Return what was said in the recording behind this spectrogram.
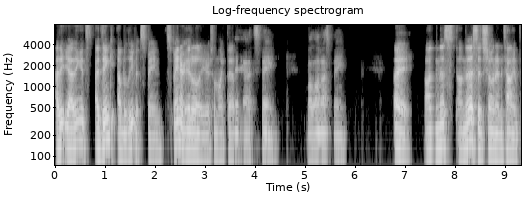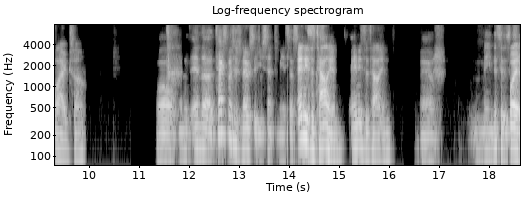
I think yeah, I think it's I think I believe it's Spain, Spain or Italy or something like that. Yeah, it's Spain. Bologna, Spain. Hey, on this on this it's showing an Italian flag. So Well, in the, text message notes that you sent to me, it says and he's Italian, and he's Italian. Yeah. I mean, this is Wait,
